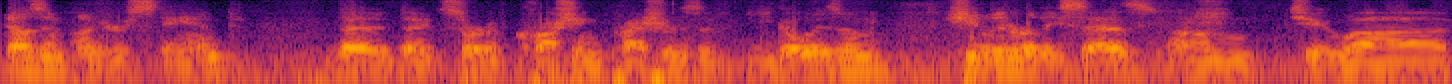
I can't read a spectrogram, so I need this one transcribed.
doesn't understand the, the sort of crushing pressures of egoism. She literally says um, to uh,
